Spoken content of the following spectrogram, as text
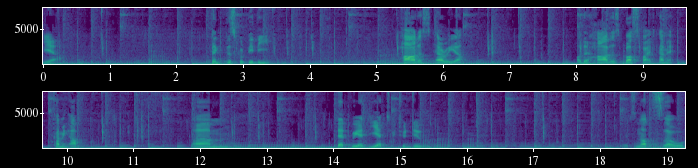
yeah. I think this could be the hardest area or the hardest boss fight coming coming up um, that we had yet to do. It's not so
